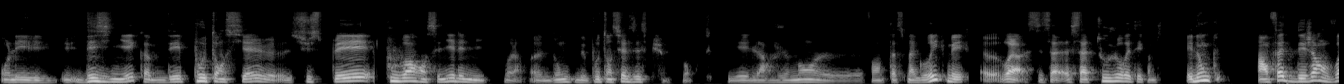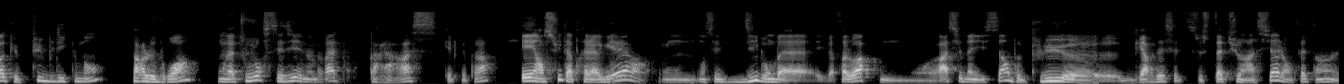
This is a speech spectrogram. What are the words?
on, les désignait comme des potentiels suspects pouvant renseigner l'ennemi. Voilà, donc de potentiels espions. Bon, ce qui est largement fantasmagorique, mais voilà, ça, ça a toujours été comme ça. Et donc, en fait, déjà, on voit que publiquement, par le droit, on a toujours saisi nomades par la race quelque part. Et ensuite, après la guerre, on, s'est dit bon bah il va falloir qu'on rationalise ça. On peut plus euh, garder cette, ce statut racial en fait. Hein.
